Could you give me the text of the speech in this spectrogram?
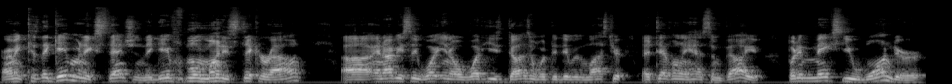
I mean, because they gave him an extension, they gave him more money to stick around, uh, and obviously, what you know, what he does and what they did with him last year, it definitely has some value. But it makes you wonder:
